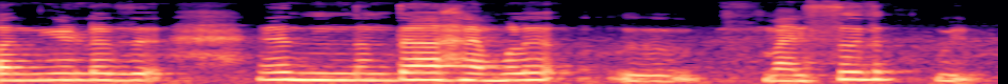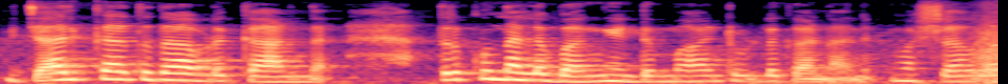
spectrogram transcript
ഭംഗിയുള്ളത്. എന്താ നമ്മൾ മനസ്സിൽ വിചാരിക്കാത്തതാണ് അവിടെ കാണുന്നത് അത്രക്കും നല്ല ഭംഗിയുണ്ട് മാളിന്റെ ഉള്ളിൽ കാണാൻ മഷാല്ല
